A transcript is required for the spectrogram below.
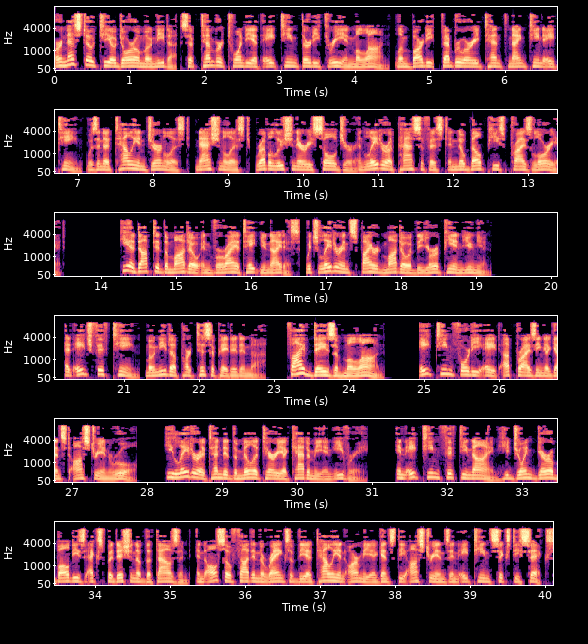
Ernesto Teodoro Moneta September 20, 1833 in Milan, Lombardy, February 10, 1918 was an Italian journalist, nationalist, revolutionary soldier and later a pacifist and Nobel Peace Prize laureate. He adopted the motto in Varietate Unitas, which later inspired motto of the European Union. At age 15, Moneta participated in the Five Days of Milan 1848 uprising against Austrian rule. He later attended the military academy in Ivrea. In 1859 he joined Garibaldi's expedition of the Thousand, and also fought in the ranks of the Italian army against the Austrians in 1866.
